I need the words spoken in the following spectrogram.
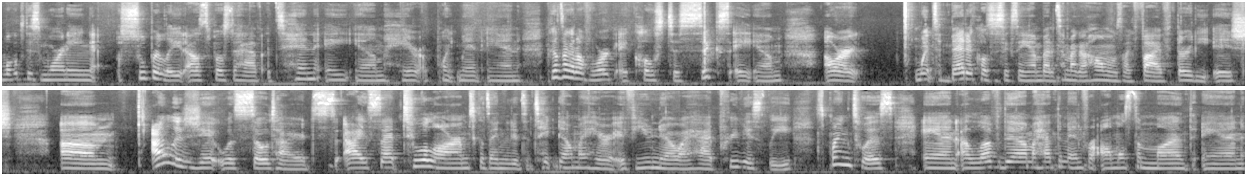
woke up this morning super late. I was supposed to have a 10 a.m. hair appointment and because I got off work at close to 6 a.m. or went to bed at close to 6 a.m. By the time I got home, it was like 5.30ish. Um, I legit was so tired. I set two alarms because I needed to take down my hair. If you know, I had previously spring twists and I love them. I had them in for almost a month and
